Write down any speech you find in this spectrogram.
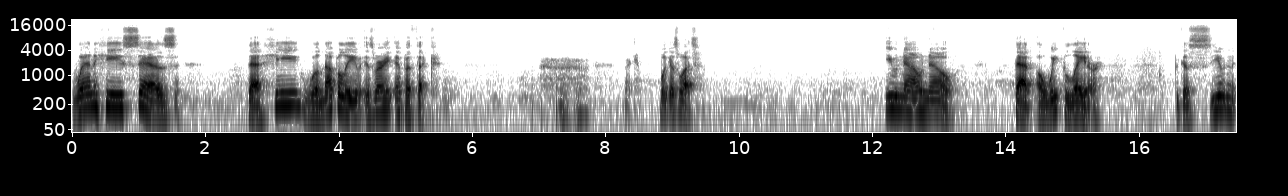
when he says that he will not believe is very empathic. Well, guess what? You now know that a week later, because you,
